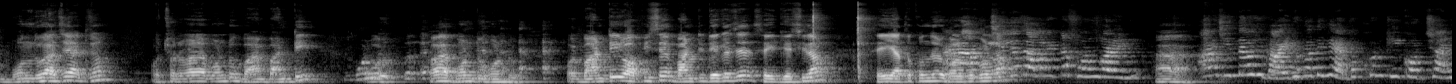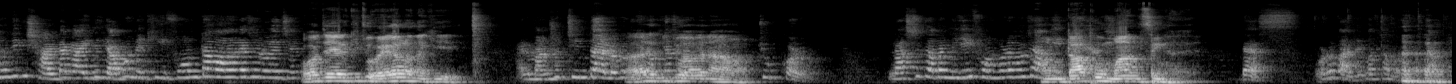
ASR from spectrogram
বন্ধু আছে একজন ওর ছোটবেলার বন্ধু বা- বান্টি। হ্যাঁ বন্টু বন্টু ওই বান্টির অফিসে বান্টি ডেকেছে সেই গেছিলাম সেই এতক্ষণ ধরে গল্প করলাম। ফোন করেনি? হ্যাঁ। আমি চিন্তা করছি গাড়ি এতক্ষণ কি করছে? আমি ভাবছি কি শালটা গাড়িতে যাব নাকি? ফোনটাও আমার কাছে রয়েছে। ও যে এর কিছু হয়ে গেল নাকি? আর মানুষের চিন্তা এলো আরে কিছু হবে না। চুপ করো। লাস্টে তো আবার নিজেই ফোন করে বলছে আমি ডাকু হ্যায় ব্যাস ওরও বাজে কথা বলে ডাকু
